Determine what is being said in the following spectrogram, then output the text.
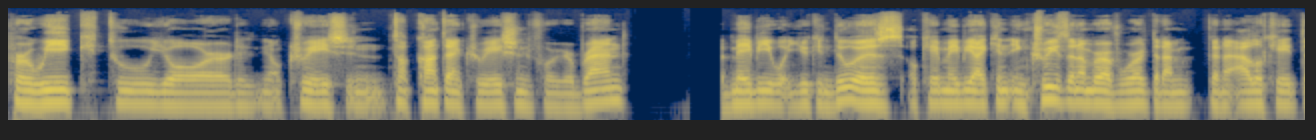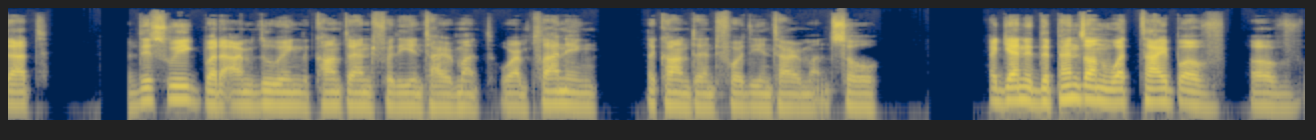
per week to your, you know, creation, content creation for your brand. Maybe what you can do is, okay, maybe I can increase the number of work that I'm going to allocate that this week, but I'm doing the content for the entire month or I'm planning the content for the entire month. So again, it depends on what type of of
